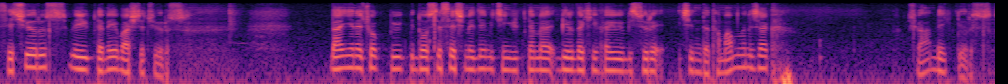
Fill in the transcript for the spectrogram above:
seçiyoruz ve yüklemeyi başlatıyoruz. Ben yine çok büyük bir dosya seçmediğim için yükleme 1 dakika gibi bir süre içinde tamamlanacak. Şu an bekliyoruz.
